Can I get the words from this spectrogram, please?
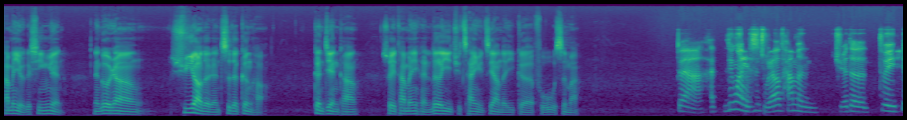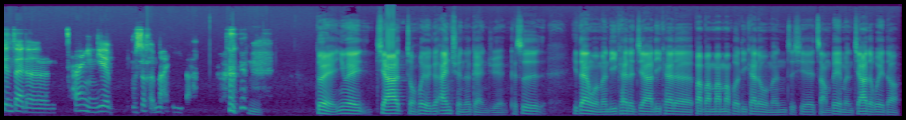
他们有一个心愿。能够让需要的人吃得更好、更健康，所以他们也很乐意去参与这样的一个服务，是吗？对啊，还另外也是主要他们觉得对现在的餐饮业不是很满意吧？嗯，对，因为家总会有一个安全的感觉。可是，一旦我们离开了家，离开了爸爸妈妈，或离开了我们这些长辈们家的味道，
